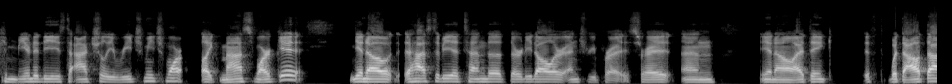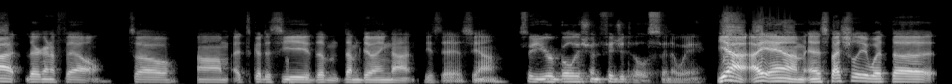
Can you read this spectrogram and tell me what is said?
communities to actually reach me more like mass market, you know, it has to be a 10 to $30 entry price, right? And, you know, I think if without that, they're going to fail. So um, it's good to see them them doing that these days. Yeah. So you're bullish on Phygitals in a way. Yeah, I am, and especially with the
